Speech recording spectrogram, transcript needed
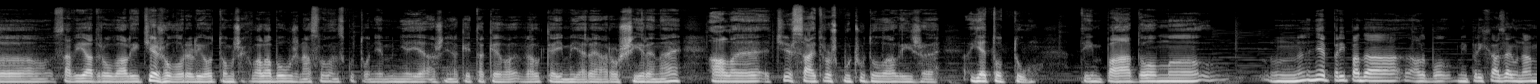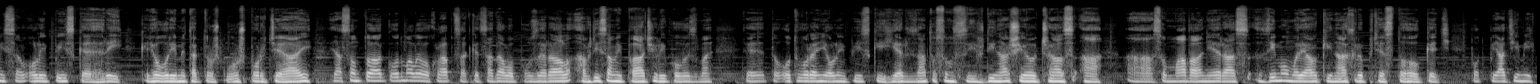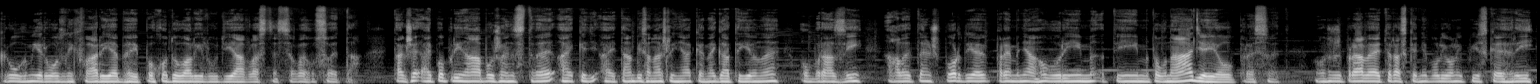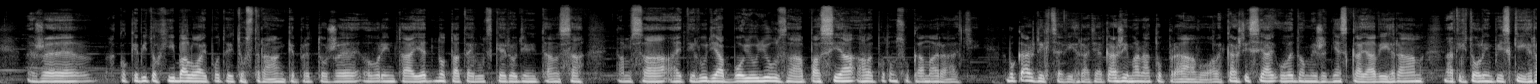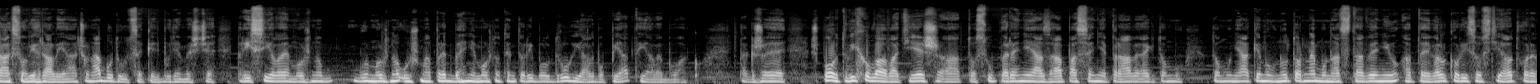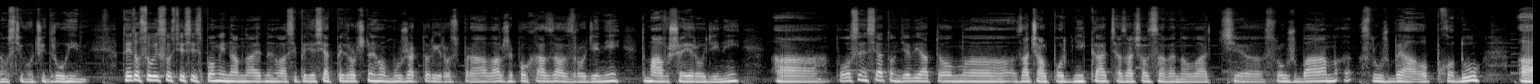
sa vyjadrovali, tiež hovorili o tom, že chvala Bohu, že na Slovensku to nie, nie je až nejakej také veľkej miere a rozšírené, ale tiež sa aj trošku čudovali, že je to tu. Tým pádom mne prípada, alebo mi prichádzajú na mysel olympijské hry, keď hovoríme tak trošku o športe aj. Ja som to ako od malého chlapca, keď sa dalo pozeral a vždy sa mi páčili, povedzme, tieto otvorenie olympijských hier, na to som si vždy našiel čas a, a som mával nieraz zimomriavky na chrbte z toho, keď pod piatimi krúhmi rôznych farieb hej, pochodovali ľudia vlastne z celého sveta. Takže aj popri náboženstve, aj keď aj tam by sa našli nejaké negatívne obrazy, ale ten šport je pre mňa, hovorím, tým tou nádejou pre svet. Možno, že práve aj teraz, keď neboli olympijské hry, že ako keby to chýbalo aj po tejto stránke, pretože hovorím, tá jednota tej ľudskej rodiny, tam sa, tam sa aj tí ľudia bojujú, zápasia, ale potom sú kamaráti. Lebo každý chce vyhrať a každý má na to právo, ale každý si aj uvedomí, že dneska ja vyhrám, na týchto olympijských hrách som vyhral ja, čo na budúce, keď budem ešte pri síle, možno, možno už ma predbehne možno ten, ktorý bol druhý, alebo piatý, alebo ako. Takže šport vychováva tiež a to súperenie a zápasenie práve aj k tomu, tomu nejakému vnútornému nadstaveniu a tej veľkorysosti a otvorenosti voči druhým. V tejto súvislosti si spomínam na jedného asi 55-ročného muža, ktorý rozprával, že pochádzal z rodiny, tmavšej rodiny a po 89. E, začal podnikať a začal sa venovať e, službám, službe a obchodu a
